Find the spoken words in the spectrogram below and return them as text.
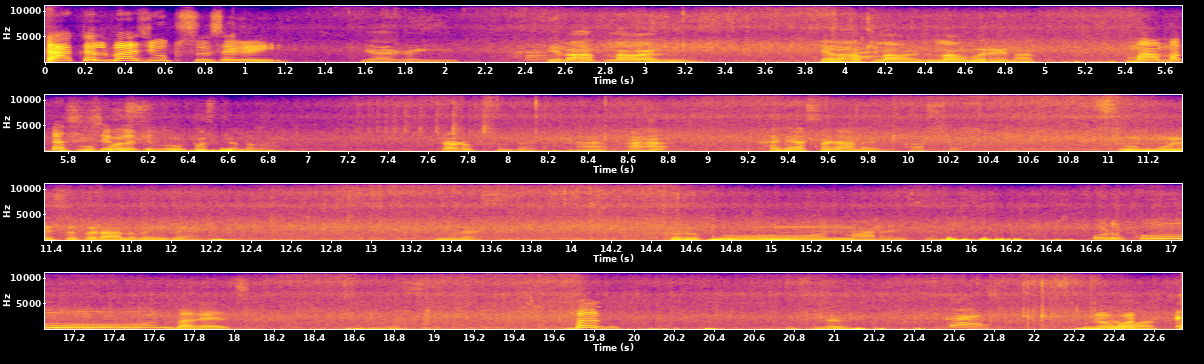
टाकल भाजी उपसू सगळी. ह्याला हात लावायचं. ह्याला हात लाव बरं ह्याला मामा कसं शिकवते बघ उपस काढू सुद्धा? हां हां. खाली असं घालायचं असं. सो मुळे सकड आलं पाहिजे बाहेर. बस. हुडकून मारायचं. हुडकून बघायचं. बस. बघ. दिसलं? काय? हे गवत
